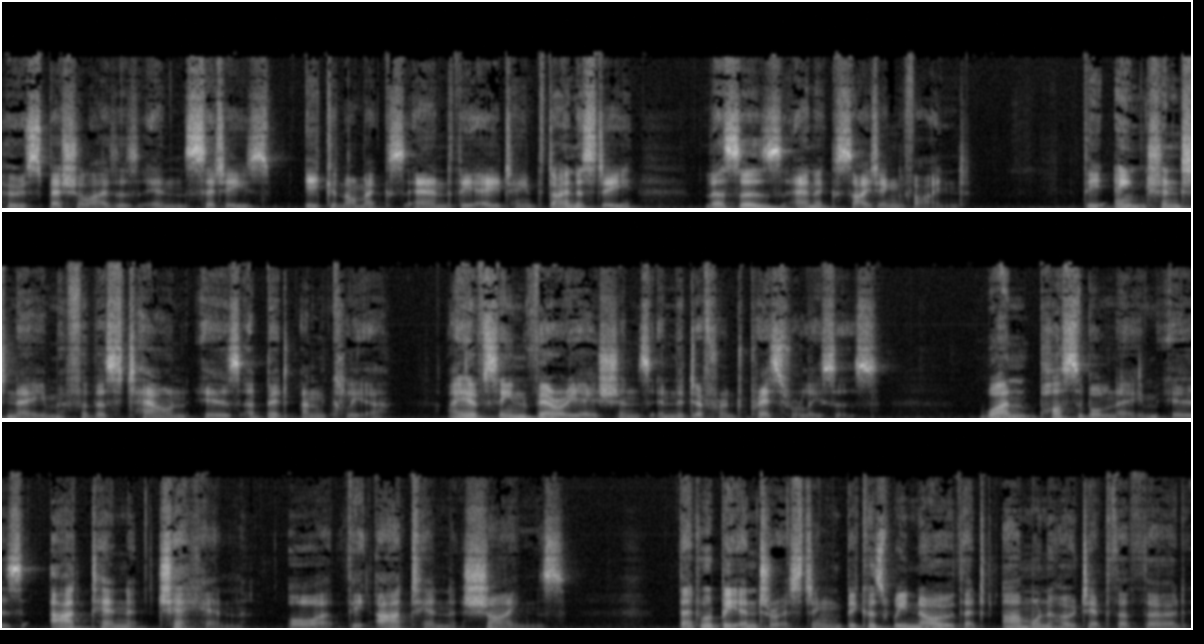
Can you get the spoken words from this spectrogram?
who specializes in cities, economics, and the 18th dynasty, this is an exciting find. The ancient name for this town is a bit unclear. I have seen variations in the different press releases. One possible name is Aten Tjehen, or the Aten Shines. That would be interesting because we know that Amunhotep III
